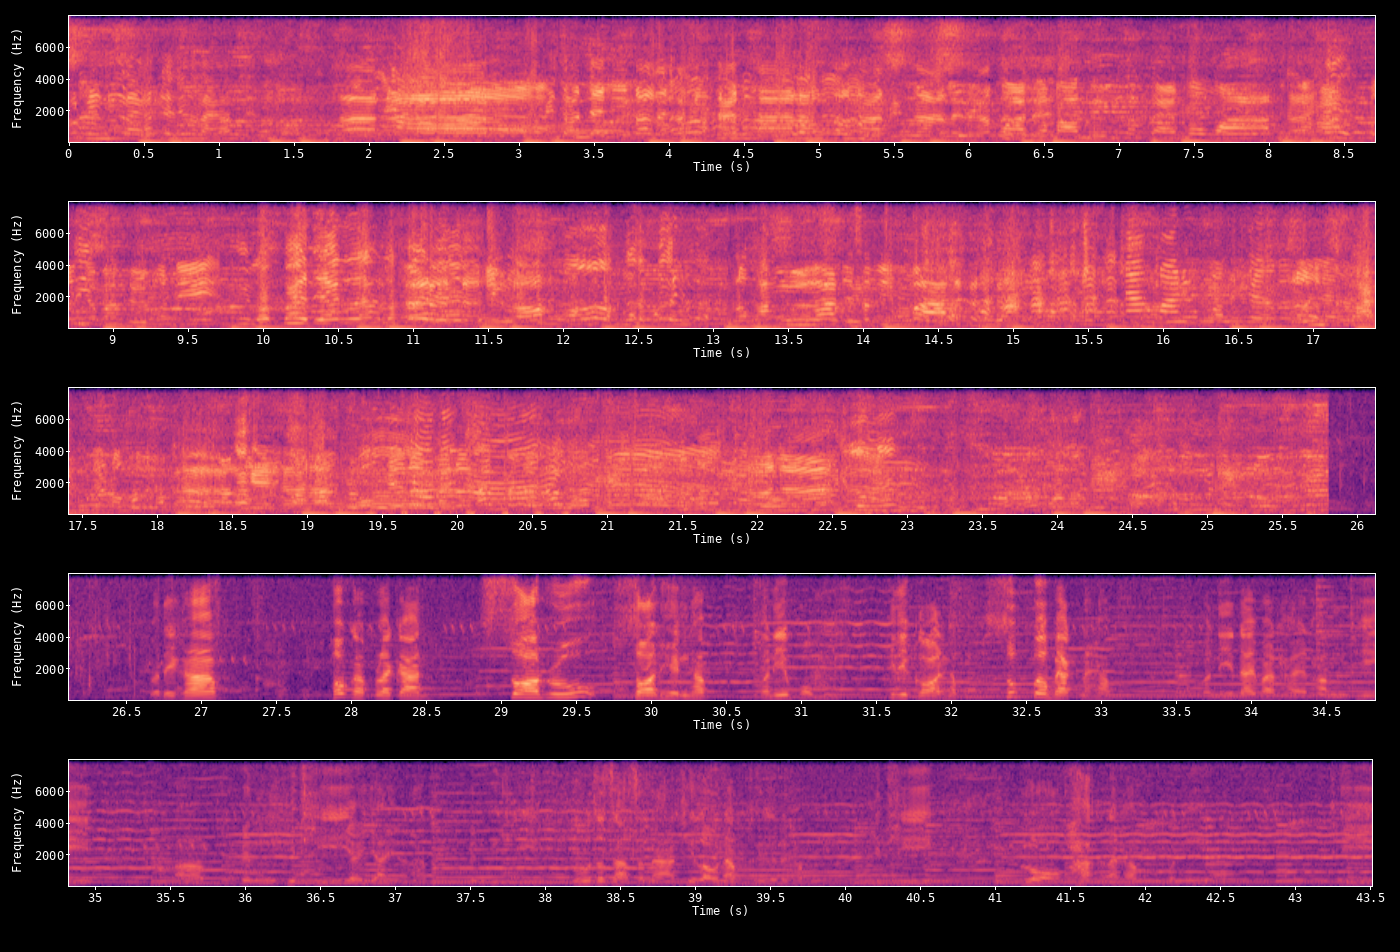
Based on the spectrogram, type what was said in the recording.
คุณมีอะไรครับเนี่ยทีอะไรครับอ่าพี่จอนพี่จอนใจดีมากเลยครับมีใจพาเราเข้ามาถึงงานเลยนะครับวันจะนี้มาถึงตั้งแต่เมื่อวานนะครับเพิ่งจะมาถึงวันนี้รถป้ายแดงแล้วรถป้ายแดงจริงเหรอเราพักมือนะเดี๋ยวสนิมบาดนั่งมาดูคนเจอเลยไปเดี๋ยวเราพักอ่าโอเคครับโอเคเลยไปเลยครับไปเลยครับสวัสดีครับ พบกับรายการ สอดรู้สอดเห็นครับ วันนี้ผมพิธีกรครับซุปเปอร์แบ็กนะครับ วันนี้ได้มาถ่ายทำที่อ่าเป็นพิธีใหญ่ ๆ นะครับ เป็นพิธีพุทธศาสนาที่เรานับถือนะครับ พิธีหล่อพระนะครับ วันนี้ที่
